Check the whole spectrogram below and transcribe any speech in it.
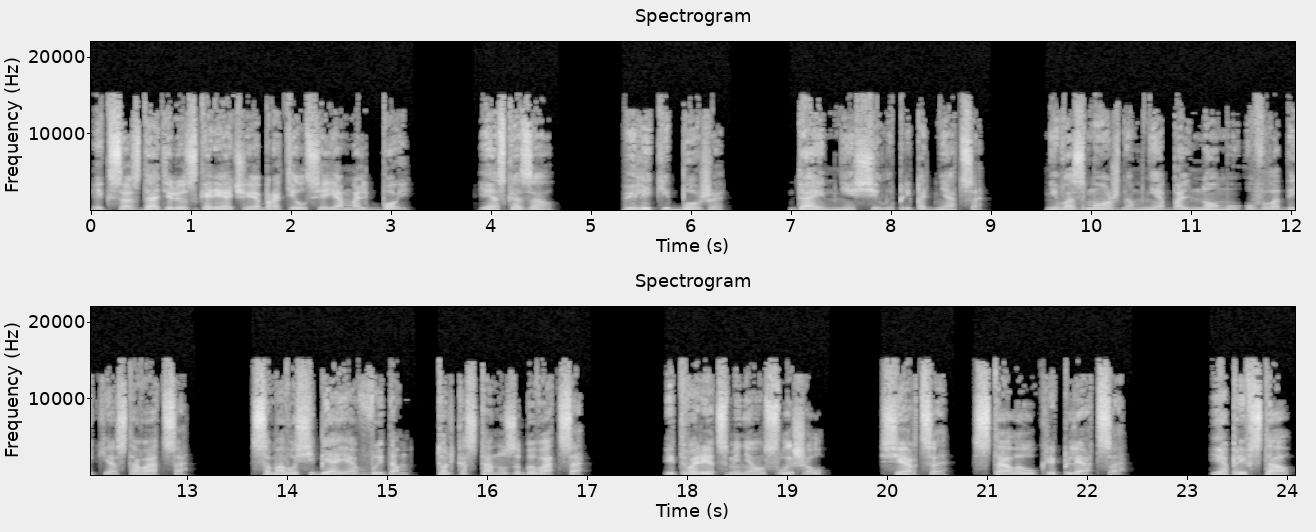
И к Создателю с горячей обратился я мольбой. Я сказал, Великий Боже, дай мне силы приподняться. Невозможно мне, больному, у владыки оставаться. Самого себя я выдам, только стану забываться. И Творец меня услышал. Сердце стало укрепляться. Я привстал.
